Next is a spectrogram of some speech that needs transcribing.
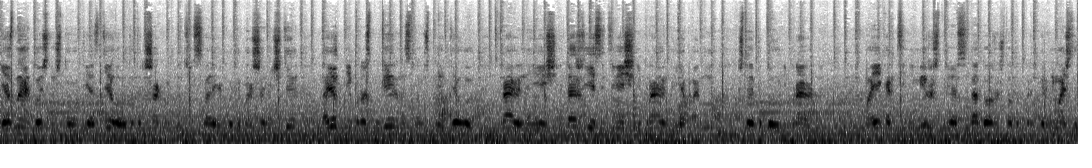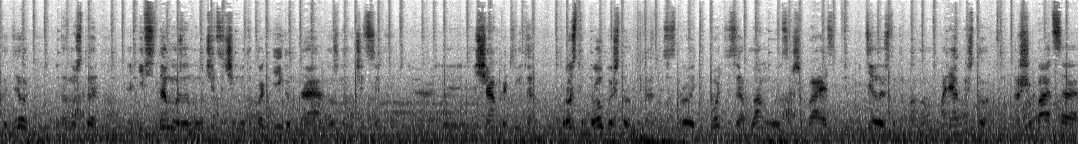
я знаю точно, что вот я сделал вот этот шаг на пути к своей какой-то большой мечте, дает мне просто уверенность в том, что я делаю правильные вещи. И даже если эти вещи неправильные, я пойму, что это было неправильно. В моей картине мира, что я всегда должен что-то предпринимать, что-то делать, потому что не всегда можно научиться чему-то по книгам, да, а нужно учиться вещам каким-то, ты просто пробуешь что-то, да, то есть строить гипотезы, обламываются, ошибаясь и делаешь что-то по-новому. Понятно, что ошибаться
